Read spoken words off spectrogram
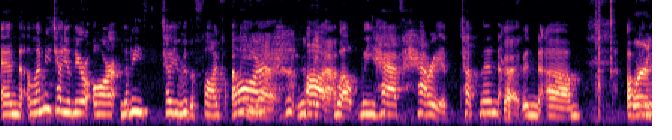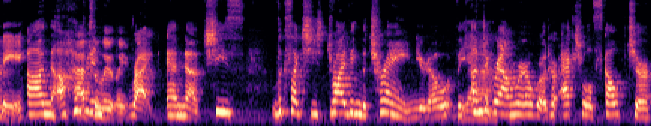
And let me tell you, there are, let me tell you who the five okay, are. Yeah. Who, who uh, we well, we have Harriet Tubman Good. up in. Um, up Worthy. In, on Absolutely. right. And uh, she's looks like she's driving the train, you know, the Yeah. Underground Railroad, her actual sculpture.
